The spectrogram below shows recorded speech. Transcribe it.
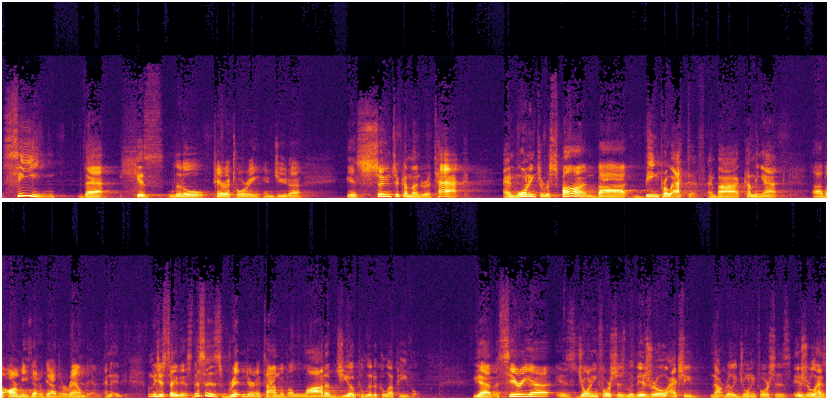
seeing that his little territory in Judah is soon to come under attack and wanting to respond by being proactive and by coming at uh, the armies that are gathered around them. And it, let me just say this this is written during a time of a lot of geopolitical upheaval. You have Assyria is joining forces with Israel, actually, not really joining forces. Israel has,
